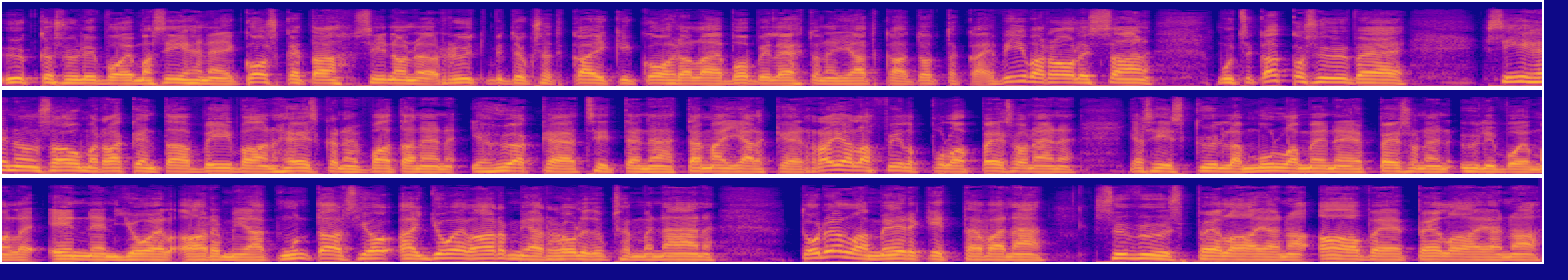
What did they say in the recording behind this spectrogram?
ykkösylivoima, siihen ei kosketa. Siinä on rytmitykset kaikki kohdalla ja Bobi Lehtonen jatkaa totta kai viivaroolissaan. Mutta se kakkosyyvee, siihen on sauma rakentaa viivaan Heiskanen, Vatanen ja hyökkäjät sitten tämän jälkeen Rajala, Filppula, Pesonen. Ja siis kyllä mulla menee Pesonen ylivoimalle ennen Joel Armia. Kun taas jo, äh, Joel Armian roolituksen mä näen todella merkittävänä syvyyspelaajana, AV-pelaajana,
